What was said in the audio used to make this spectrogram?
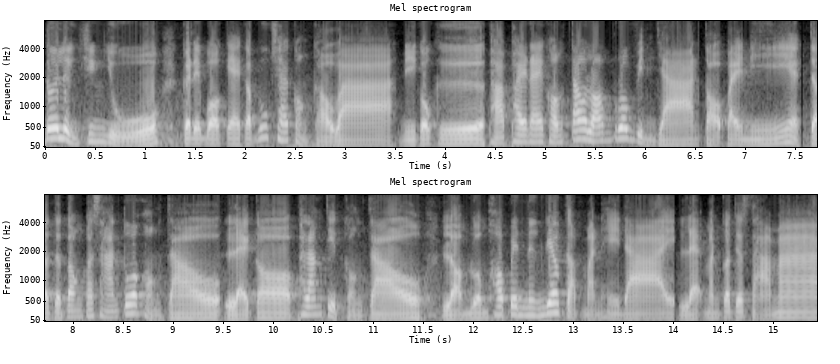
โดยหลิงชิงอยู่ก็ได้บอกแกกับลูกชายของเขาว่า นี่ก็คือภาพภายในของเต้าล้อมรวมวิญญาณต่อไปนี้ เจ้าจะต้องประสานตัวของเจ้า และก็พลังจิตของเจ้าล้อมรวมเข้าเป็นหนึ่งเดียวกับมันให้ได้ และมันก็จะสามารถ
